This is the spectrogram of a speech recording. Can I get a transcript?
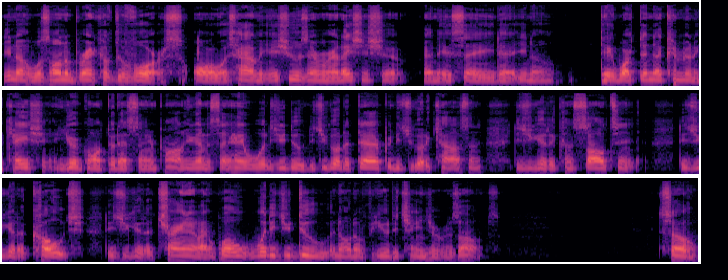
you know was on the brink of divorce or was having issues in a relationship, and they say that you know they worked in that communication you're going through that same problem. You're going to say, hey, what did you do? Did you go to therapy? Did you go to counseling? Did you get a consultant? Did you get a coach? Did you get a trainer? Like, well, what did you do in order for you to change your results? So,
